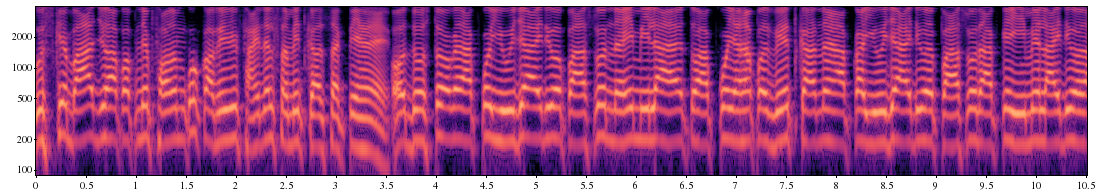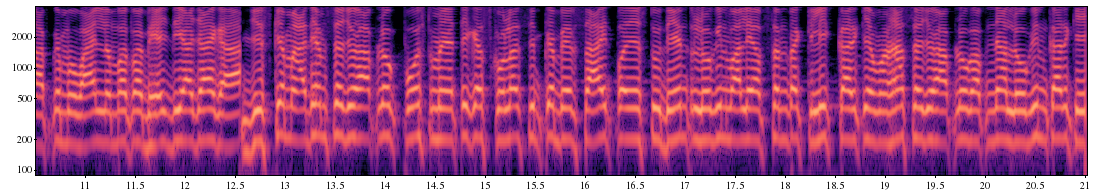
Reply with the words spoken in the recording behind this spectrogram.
उसके बाद जो आप अपने फॉर्म को कभी भी फाइनल सबमिट कर सकते हैं। और दोस्तों, अगर आपको यूज़र आईडी और पासवर्ड नहीं मिला है तो आपको यहाँ पर वेट करना है। आपका यूज़र आईडी और पासवर्ड, आपके ईमेल आईडी और आपके मोबाइल नंबर पर भेज दिया जाएगा, जिसके माध्यम से जो आप लोग पोस्ट मैट्रिक स्कॉलरशिप के वेबसाइट पर स्टूडेंट लॉगिन वाले ऑप्शन पर क्लिक करके, वहाँ से जो आप लोग अपना लॉगिन करके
